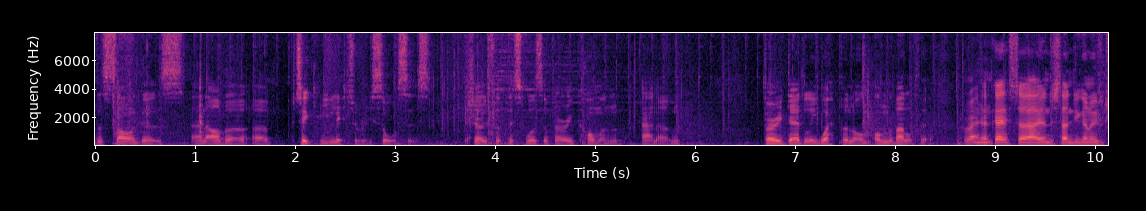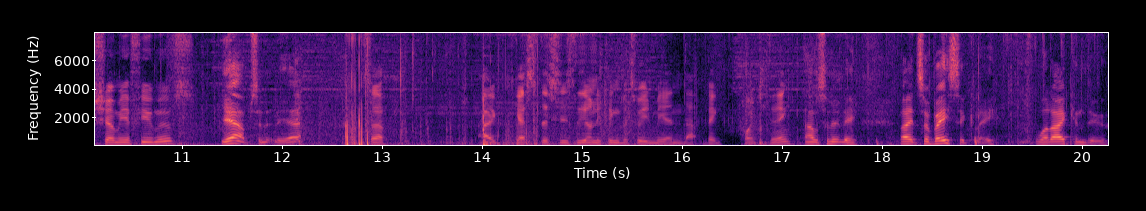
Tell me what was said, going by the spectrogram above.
the sagas and other, uh, particularly literary sources, shows that this was a very common and um, very deadly weapon on, on the battlefield. Right, Mhm. okay, so I understand you're going to show me a few moves. Yeah, absolutely. Yeah, So I guess this is the only thing between me and that big pointy thing. absolutely. Right. So basically, what I can do,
